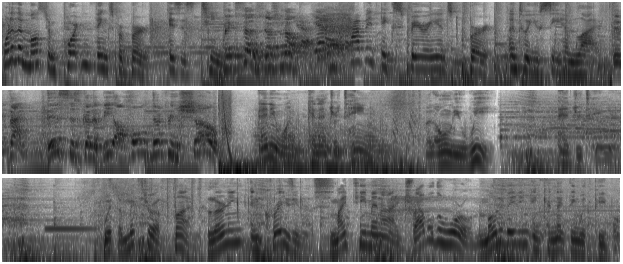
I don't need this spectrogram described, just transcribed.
One of the most important things for Bert is his team. Makes sense, yes or no? You haven't experienced Bert until you see him live. In fact, this is going to be a whole different show. Anyone can entertain you, but only we edutain you. With a mixture of fun, learning, and craziness, my team and I travel the world motivating and connecting with people.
